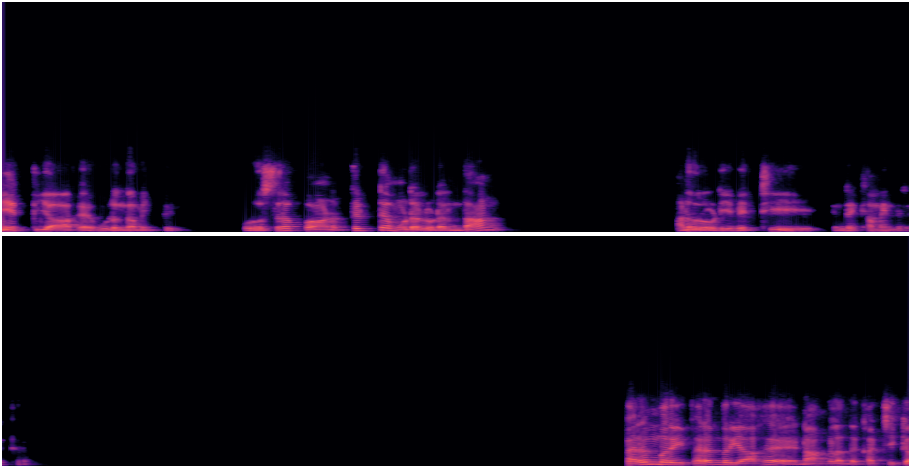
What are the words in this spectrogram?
நேர்த்தியாக ஒழுங்கமைத்து ஒரு சிறப்பான திட்டமுடலுடன் தான் அனுருடைய வெற்றி இன்றைக்கு அமைந்திருக்கிறது. பரம்பரை பரம்பரையாக நாங்கள் அந்த கட்சிக்கு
